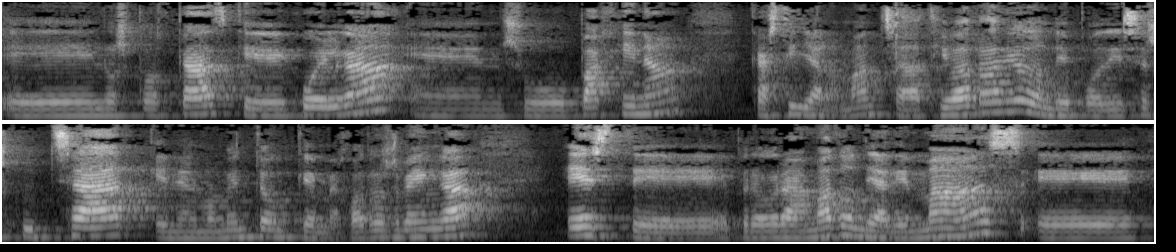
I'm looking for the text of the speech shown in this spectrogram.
eh, los podcasts que cuelga en su página Castilla-La Mancha Activa Radio, donde podéis escuchar en el momento en que mejor os venga este programa, donde además eh,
